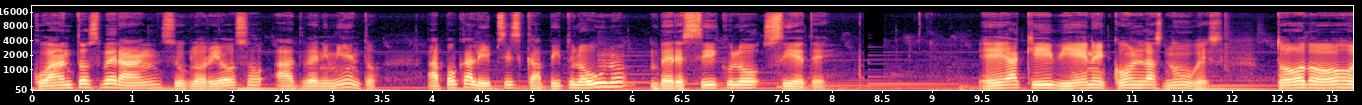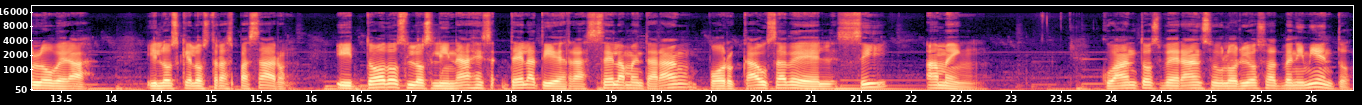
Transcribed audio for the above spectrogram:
¿Cuántos verán su glorioso advenimiento? Apocalipsis capítulo 1, versículo 7. He aquí viene con las nubes, todo ojo lo verá, y los que los traspasaron, y todos los linajes de la tierra se lamentarán por causa de él. Sí, amén. ¿Cuántos verán su glorioso advenimiento?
